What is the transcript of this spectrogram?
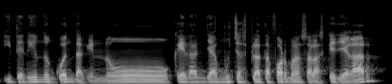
y teniendo en cuenta que no quedan ya muchas plataformas a las que llegar,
